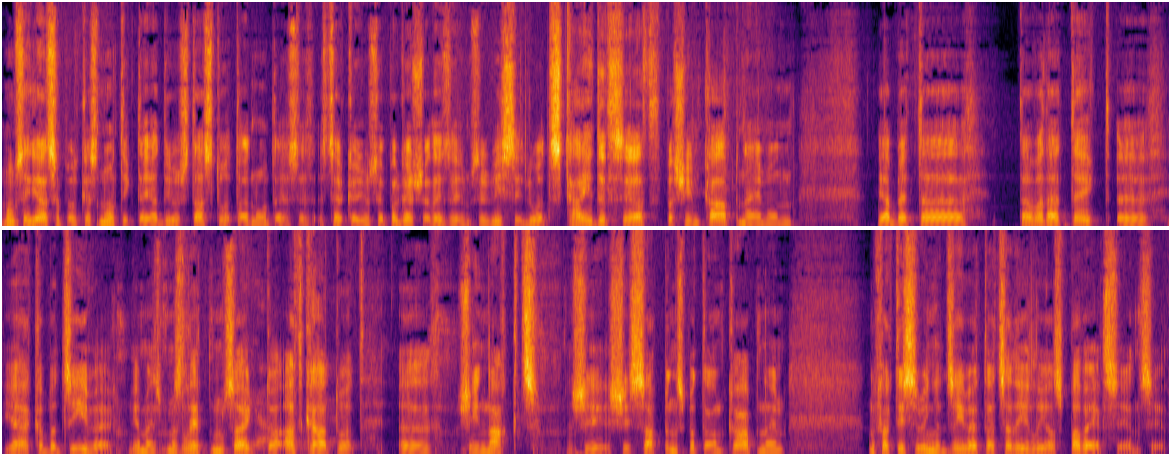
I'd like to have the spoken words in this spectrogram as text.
mums ir jāsaprot, kas notika tajā 28. nodaļā. Es, es ceru, ka jūs jau pagājušajā reizē jums ir visi ļoti skaidrs jā, par šīm kāpnēm, un, jā, bet uh, tā varētu teikt, uh, jēkaba dzīvē, ja mēs mazliet mums vajag to atkārtot, uh, šī nakts šī, šis sapnis par tām kāpnēm, nu, faktiski viņa dzīvē tāds arī liels pavērsiens ir.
